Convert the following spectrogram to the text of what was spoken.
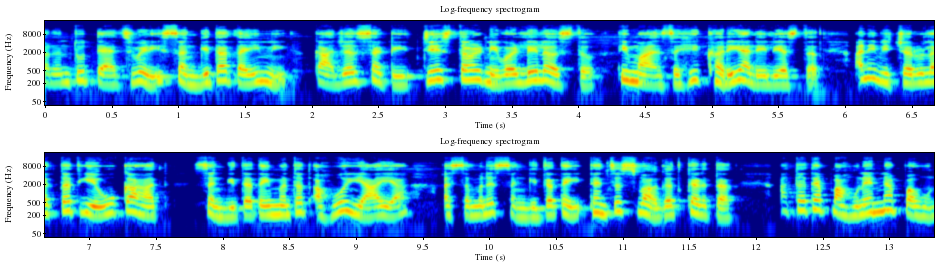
परंतु त्याचवेळी संगीताताईंनी काजलसाठी जे स्थळ निवडलेलं असतं ती माणसंही खरी आलेली असतात. आणि विचारू लागतात येऊ का आहात संगीताताई म्हणतात अहो या या. असं म्हणत संगीताताई त्यांचं स्वागत करतात. आता त्या पाहुण्यांना पाहून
